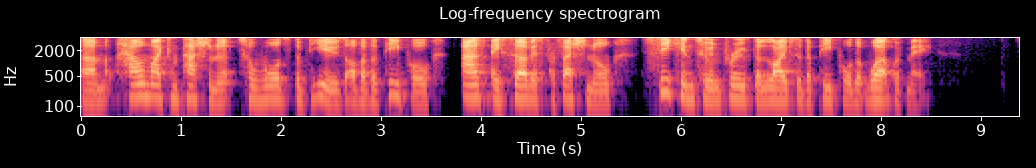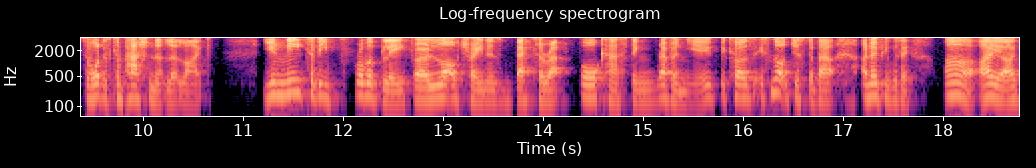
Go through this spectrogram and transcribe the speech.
um, how am I compassionate towards the views of other people as a service professional seeking to improve the lives of the people that work with me? So, what does compassionate look like? You need to be probably, for a lot of trainers, better at forecasting revenue because it's not just about. I know people say, "Oh, I, I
